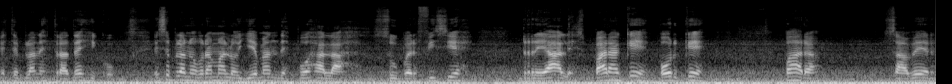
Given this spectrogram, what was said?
este plan estratégico, ese planograma lo llevan después a las superficies reales. ¿Para qué? ¿Por qué? Para saber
